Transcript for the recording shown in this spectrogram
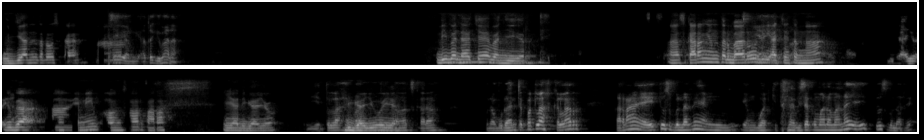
hujan terus kan. yang atau gimana? Di Banda Aceh banjir. Eh, sekarang yang terbaru Iya, di iya, Aceh tahu. Tengah Di Gayo ya. juga eh, ini longsor parah. Iya di Gayo. Gitulah Di Gayo, ya. banget sekarang. Mudah-mudahan cepat lah kelar. Karena ya itu sebenarnya yang yang buat kita nggak bisa ke mana-mana ya itu sebenarnya.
